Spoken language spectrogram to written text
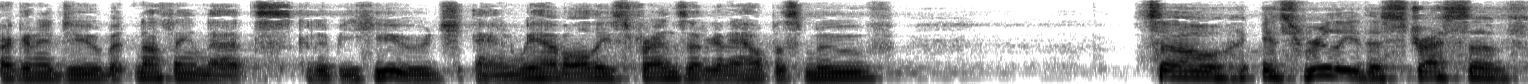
are going to do, but nothing that's going to be huge. And we have all these friends that are going to help us move. So it's really the stress of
